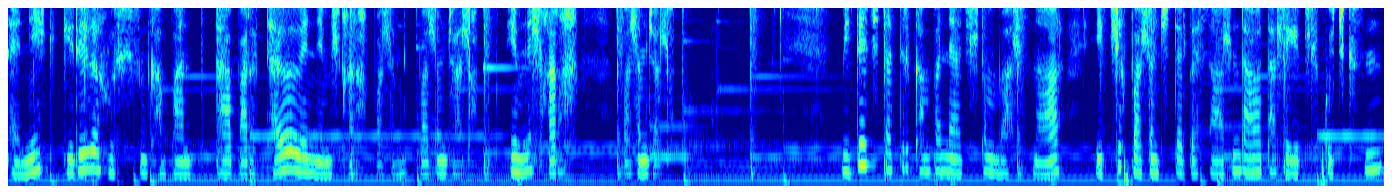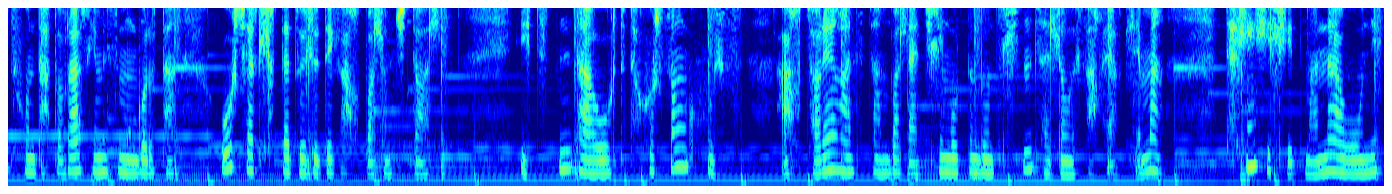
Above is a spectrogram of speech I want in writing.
таныг гэрээгээр хөлсөлсөн компанид та бараг 50% нэмэлт гаргах боломж олгодог. Хэмнэлт гаргах боломж олгодог. Мэдээж та тэр компани ажилтан болсноор эдлэх боломжтой байсан олон даваа талыг эдлэхгүй ч гэсэн зөвхөн татвараас хэмнсэн мөнгөөр та өөр шаардлагатай зүйлүүдийг авах боломжтой болно. Эцэст нь та өөрт тохирсон хөлс авах цорын ганц зам бол ажлын үр дүнд үндэслэн цалин хөлс авах явдал юм а. Дахин хэлэхэд манай өвөний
